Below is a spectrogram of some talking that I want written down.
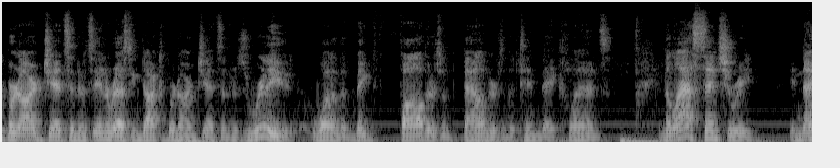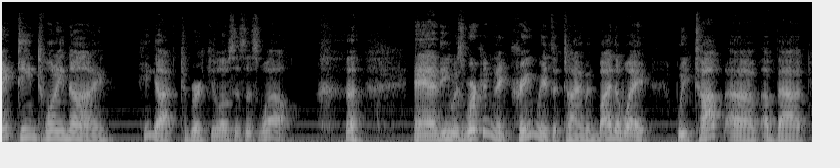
Bernard Jensen, it's interesting, Dr. Bernard Jensen, who's really one of the big fathers and founders of the 10 day cleanse, in the last century, in 1929, he got tuberculosis as well. and he was working in a creamery at the time. And by the way, we talked uh, about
